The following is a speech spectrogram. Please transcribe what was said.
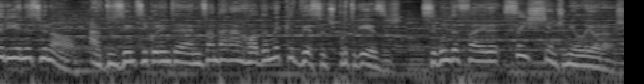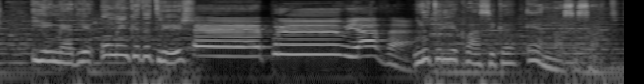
Lotaria Nacional. Há 240 anos a andar à roda na cabeça dos portugueses. Segunda-feira, 600 mil euros. E em média, uma em cada três. É premiada. Lotaria Clássica é a nossa sorte.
